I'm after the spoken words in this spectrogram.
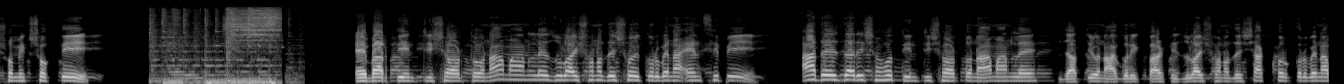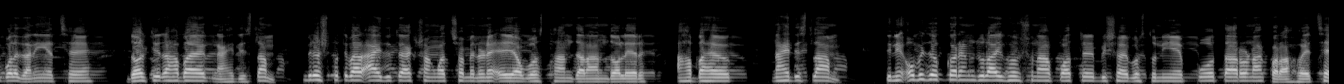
শ্রমিক শক্তি। এবার তিনটি শর্ত না মানলে জুলাই সনদে সই করবে না এনসিপি। আদেশ জারি সহ তিনটি শর্ত না মানলে জাতীয় নাগরিক পার্টি জুলাই সনদে স্বাক্ষর করবে না বলে জানিয়েছে দলটির আহ্বায়ক নাহিদ ইসলাম। বৃহস্পতিবার আয়োজিত এক সংবাদ সম্মেলনে এই অবস্থান জানান দলের আহ্বায়ক নাহিদ ইসলাম। তিনি অভিযোগ করেন জুলাই ঘোষণা পত্রের বিষয়বস্তু নিয়ে প্রতারণা করা হয়েছে।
